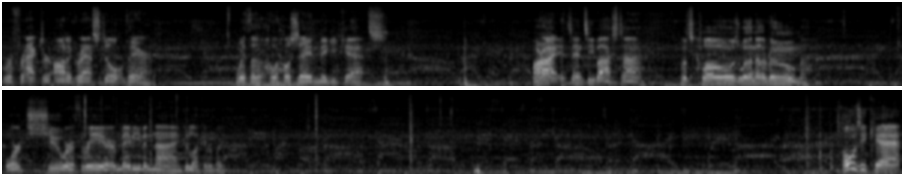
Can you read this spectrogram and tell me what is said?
refractor autograph still there with uh, a Jose and Miggy Cats. All right, it's NT box time. Let's close with another boom. Or two or three or maybe even nine. Good luck, everybody. Posy Cat.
